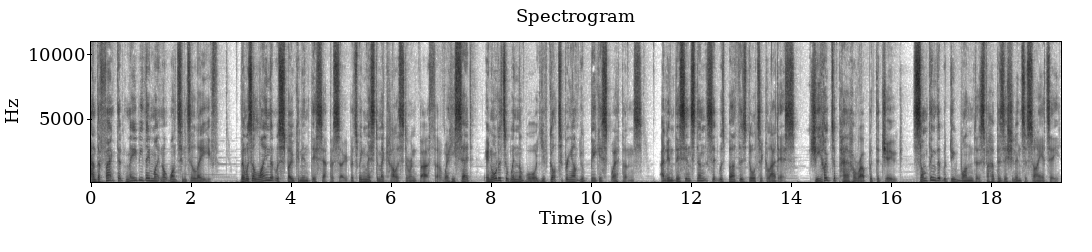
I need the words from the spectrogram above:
and the fact that maybe they might not want him to leave. There was a line that was spoken in this episode between Mr. McAllister and Bertha where he said, In order to win the war, you've got to bring out your biggest weapons and in this instance, it was Bertha's daughter Gladys. She hoped to pair her up with the Duke, something that would do wonders for her position in society.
